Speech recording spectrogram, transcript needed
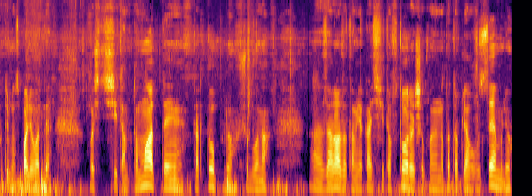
потрібно спалювати ось ці там томати, картоплю, щоб вона е, зараза там якась фітофтори, щоб вони не потрапляли у землю.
